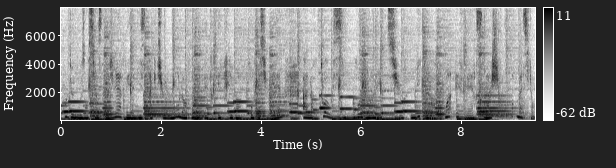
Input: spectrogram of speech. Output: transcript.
beaucoup de nos anciens stagiaires réalisent actuellement leur rêve d'être écrivain professionnel, alors toi aussi, rejoins-les sur licorne.fr slash formation.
